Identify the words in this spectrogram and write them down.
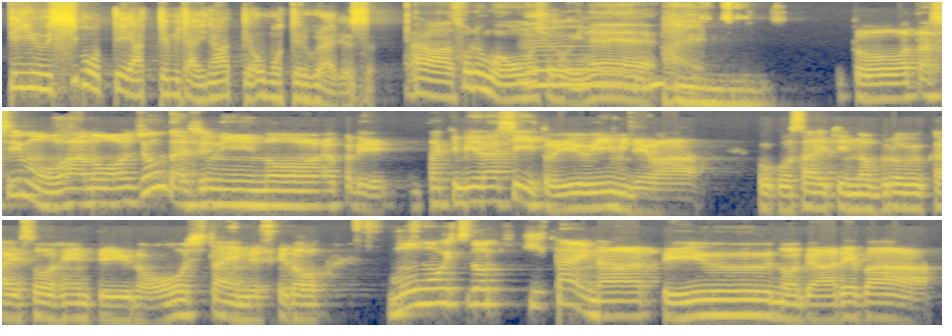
っていう絞ってやってみたいなって思ってるぐらいです。ああ、それも面白いね。はい。と、私も、あの、上代主任の、やっぱり、焚き火らしいという意味では、ここ最近のブログ回想編っていうのを押したいんですけど、もう一度聞きたいなっていうのであれば、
